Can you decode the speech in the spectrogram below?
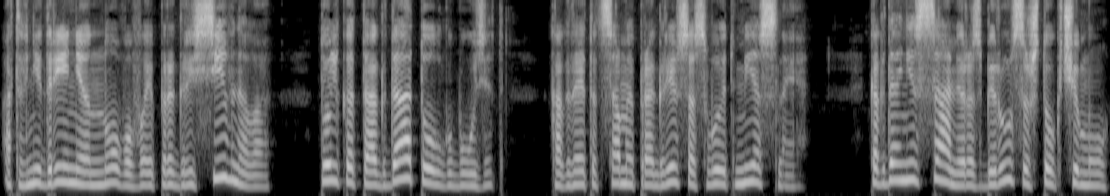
От внедрения нового и прогрессивного только тогда толк будет, когда этот самый прогресс освоят местные, когда они сами разберутся, что к чему,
